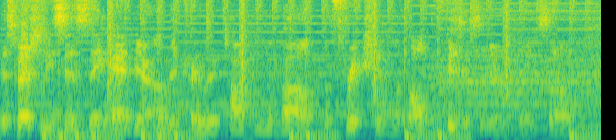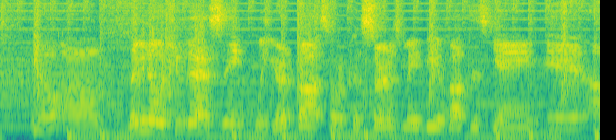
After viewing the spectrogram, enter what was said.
Especially since they had their other trailer talking about the friction with all the physics and everything. So, you know, um, let me know what you guys think, what your thoughts or concerns may be about this game, and um,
